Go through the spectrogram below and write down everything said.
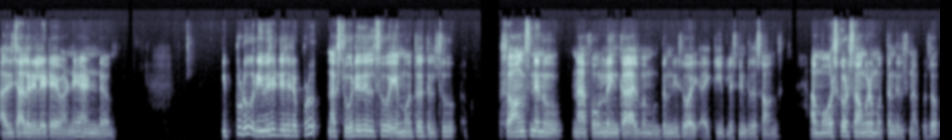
అది చాలా రిలేట్ అయ్యేవాడిని. అండ్ ఇప్పుడు రీవిజిట్ చేసేటప్పుడు నాకు స్టోరీ తెలుసు, ఏమవుతుందో తెలుసు. సాంగ్స్ నేను నా ఫోన్‌లో ఇంకా ఆల్బమ్ ఉంటుంది. So, I I keep listening to the songs. ఆ మోర్స్ కోడ్ సాంగ్ కూడా మొత్తం తెలుసు నాకు. So,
